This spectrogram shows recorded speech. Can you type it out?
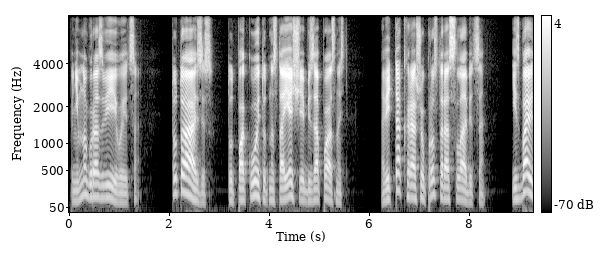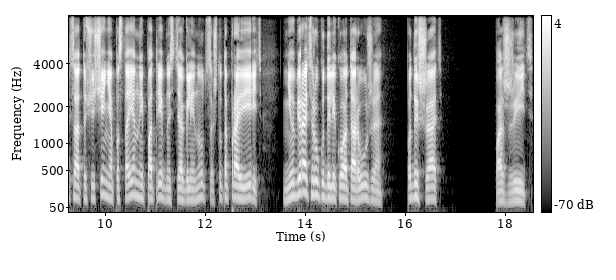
понемногу развеивается. Тут оазис, тут покой, тут настоящая безопасность. А ведь так хорошо просто расслабиться. Избавиться от ощущения постоянной потребности оглянуться, что-то проверить, не убирать руку далеко от оружия, подышать, пожить.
